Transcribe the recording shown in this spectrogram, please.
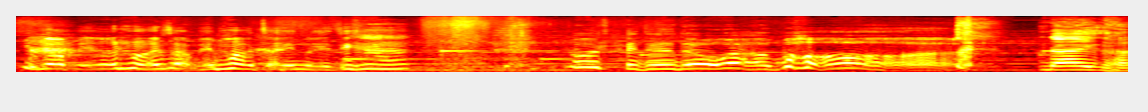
พี่ก็ไปเอาโทรศัพท์ให้พอใจหน่อยสิคะพอใจจะโทรหาพ่อได้ค่ะ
